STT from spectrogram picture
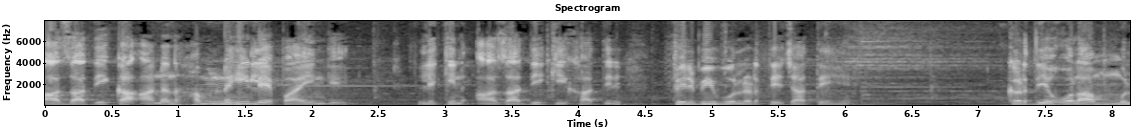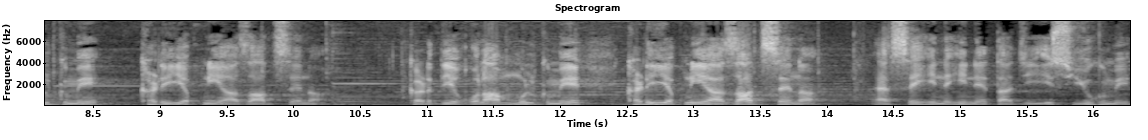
आज़ादी का आनंद हम नहीं ले पाएँगे। लेकिन आज़ादी की खातिर फिर भी वो लड़ते जाते हैं। कर दिए गुलाम मुल्क में खड़ी अपनी आज़ाद सेना। कर दिए गुलाम मुल्क में खड़ी अपनी आज़ाद सेना। ऐसे ही नहीं नेताजी, इस युग में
